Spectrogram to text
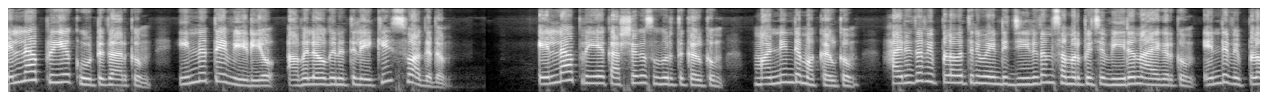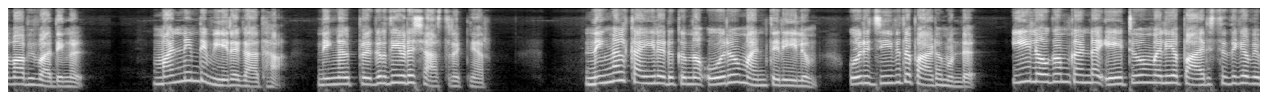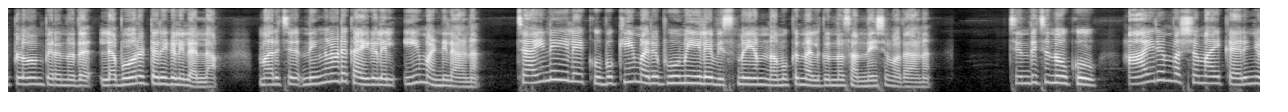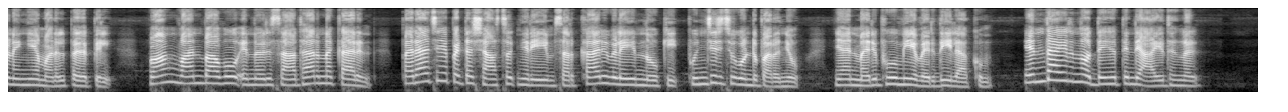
എല്ലാ പ്രിയ കൂട്ടുകാർക്കും ഇന്നത്തെ വീഡിയോ അവലോകനത്തിലേക്ക് സ്വാഗതം. എല്ലാ പ്രിയ കർഷക സുഹൃത്തുക്കൾക്കും മണ്ണിന്റെ മക്കൾക്കും ഹരിത വിപ്ലവത്തിനു വേണ്ടി ജീവിതം സമർപ്പിച്ച വീരനായകർക്കും എന്റെ വിപ്ലവാഭിവാദ്യങ്ങൾ. മണ്ണിന്റെ വീരഗാഥ നിങ്ങൾ പ്രകൃതിയുടെ ശാസ്ത്രജ്ഞർ. നിങ്ങൾ കയ്യിലെടുക്കുന്ന ഓരോ മൺതിരിയിലും ഒരു ജീവിത പാഠമുണ്ട് ഈ ലോകം കണ്ട ഏറ്റവും വലിയ പാരിസ്ഥിതിക വിപ്ലവം പിറന്നത് ലബോറട്ടറികളിലല്ല മറിച്ച് നിങ്ങളുടെ കൈകളിൽ ഈ മണ്ണിലാണ്. ചൈനയിലെ കുബുക്കി മരുഭൂമിയിലെ വിസ്മയം നമുക്ക് നൽകുന്ന സന്ദേശം അതാണ്. ചിന്തിച്ചു നോക്കൂ ആയിരം വർഷമായി കരിഞ്ഞുണങ്ങിയ മണൽപ്പരപ്പിൽ വാങ് വാൻബാവോ എന്നൊരു സാധാരണക്കാരൻ പരാജയപ്പെട്ട ശാസ്ത്രജ്ഞരെയും സർക്കാരുകളെയും നോക്കി പുഞ്ചിരിച്ചുകൊണ്ട് പറഞ്ഞു ഞാൻ മരുഭൂമിയെ വരുതിയിലാക്കും. എന്തായിരുന്നു അദ്ദേഹത്തിന്റെ ആയുധങ്ങൾ?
